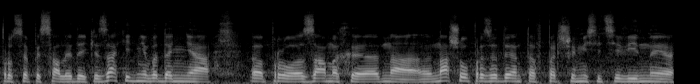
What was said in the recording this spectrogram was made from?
про це писали деякі західні видання, е, про замахи на нашого президента в перші місяці війни.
